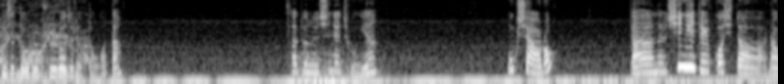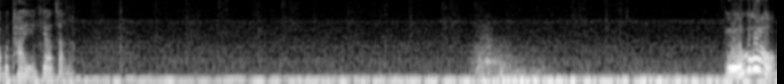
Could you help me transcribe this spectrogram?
그래서 너를. 불러들였던 거다. 사도는 신의 종이야? 혹시 알아? 나는 신이 될 것이다. 라고 다 얘기하잖아. 오호!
